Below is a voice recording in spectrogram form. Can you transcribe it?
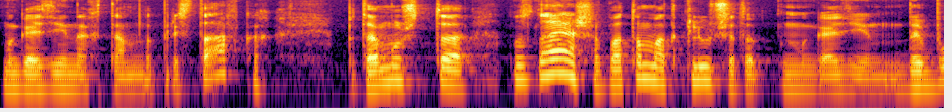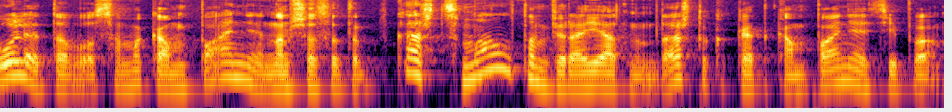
магазинах там на приставках, потому что, ну знаешь, а потом отключат этот магазин. Да более того, сама компания, нам сейчас это кажется мало там вероятным, да, что какая-то компания типа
